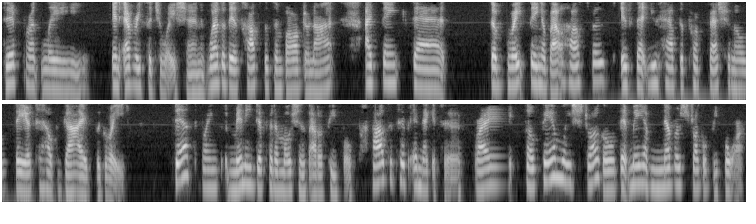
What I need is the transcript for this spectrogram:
differently in every situation, whether there's hospice involved or not. I think that the great thing about hospice is that you have the professionals there to help guide the grief death brings many different emotions out of people, positive and negative, right? So families struggle that may have never struggled before.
